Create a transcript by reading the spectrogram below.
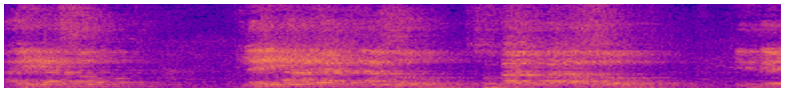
काही असो कुठल्याही आल्या असो सुखादुखात असो तिथे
